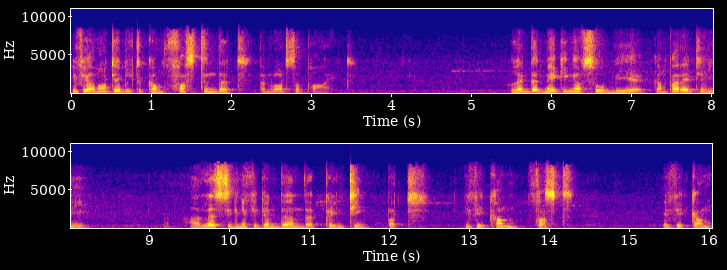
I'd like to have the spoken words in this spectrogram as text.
if you are not able to come first in that, then what's the point? Let the making of soup be a comparatively uh, less significant than the painting, but if we come first, if we come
